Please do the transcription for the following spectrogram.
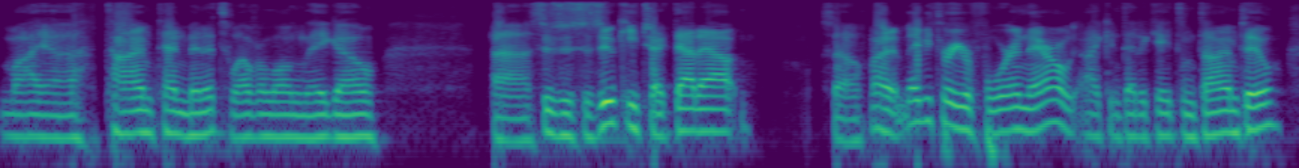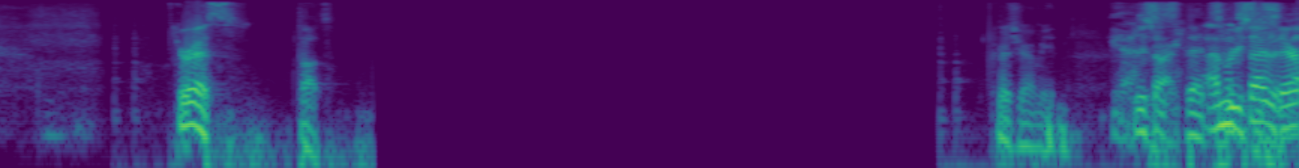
my uh, time, ten minutes, however long they go. Uh, Suzu Suzuki, check that out. So uh, maybe three or four in there. I can dedicate some time to. Chris, thoughts? Chris, you're on mute. Yeah, This sorry. that I'm Risa excited Sera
